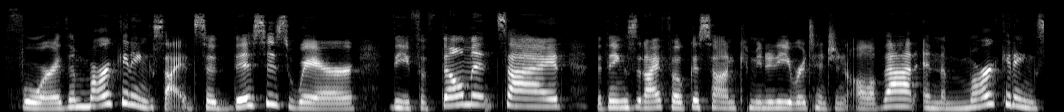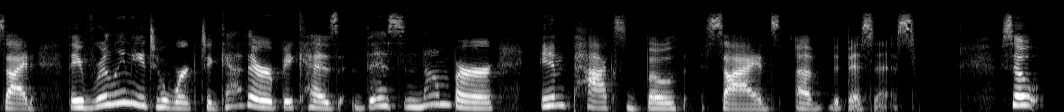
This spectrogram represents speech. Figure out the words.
for the marketing side. So, this is where the fulfillment side, the things that I focus on, community retention, all of that, and the marketing side, they really need to work together because this number impacts both sides of the business. So,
